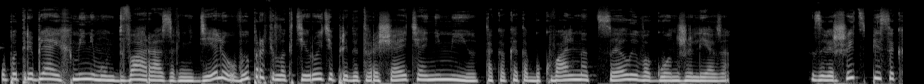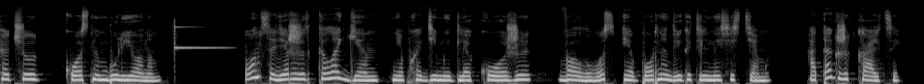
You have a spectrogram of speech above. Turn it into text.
Употребляя их минимум два раза в неделю, вы профилактируете и предотвращаете анемию, так как это буквально целый вагон железа. Завершить список хочу костным бульоном. Он содержит коллаген, необходимый для кожи, волос и опорно-двигательной системы, а также кальций,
